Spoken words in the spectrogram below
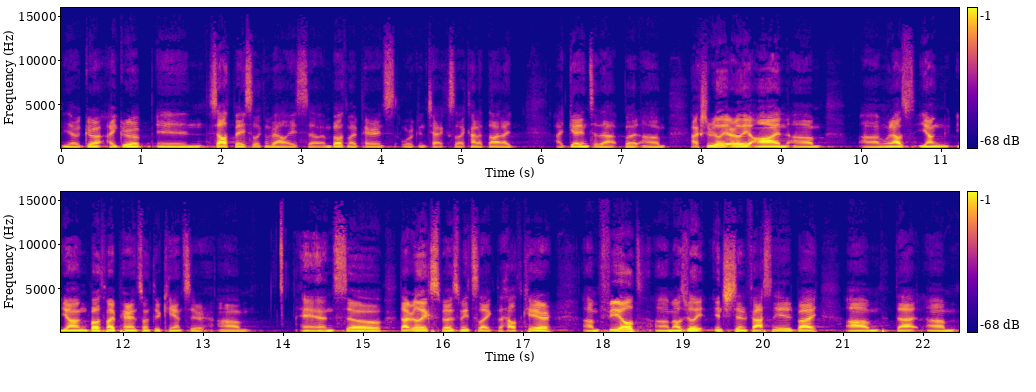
you know, I grew up in South Bay, Silicon Valley. So, and both my parents worked in tech, so I kind of thought I'd I'd get into that. But um, actually, really early on, um, um, when I was young, young, both my parents went through cancer, um, and so that really exposed me to like the healthcare um, field. Um, I was really interested and fascinated by um, that, um,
